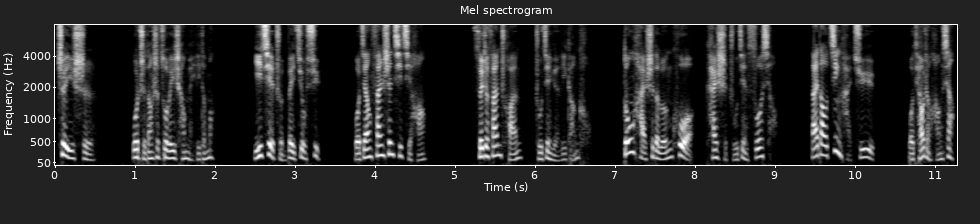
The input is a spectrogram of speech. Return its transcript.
这一世我只当是做了一场美丽的梦。一切准备就绪，我将翻身起起航。随着帆船逐渐远离港口，东海市的轮廓开始逐渐缩小，来到近海区域，我调整航向，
